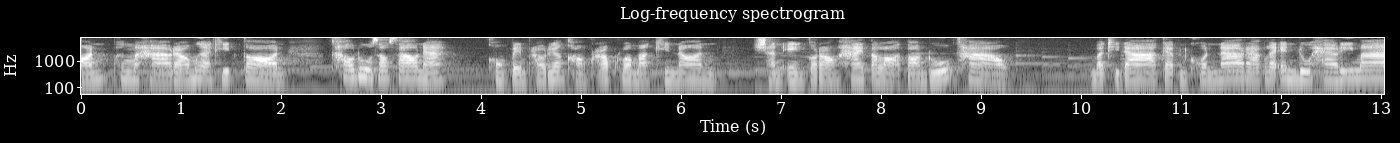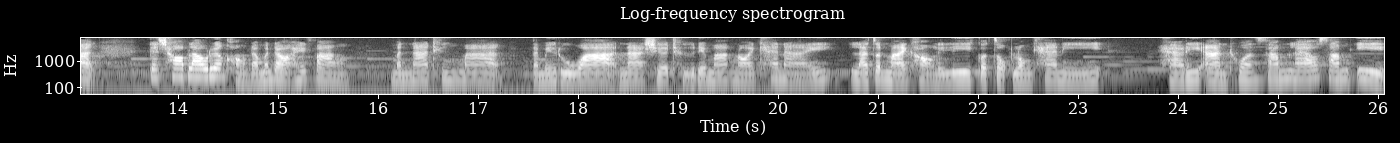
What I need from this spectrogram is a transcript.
อนเพิ่งมาหาเราเมื่ออาทิตย์ก่อน เขาดูเศร้าๆนะ คงเป็นเพราะเรื่องของครอบครัวมาร์คินนอน ฉันเองก็ร้องไห้ตลอดตอนรู้ข่าวบัติดาแกเป็นคนน่ารักและเอ็นดูแฮร์รี่มาก แกชอบเล่าเรื่องของดัมเบิลดอร์ให้ฟัง มันน่าทึ่งมาก แต่ไม่รู้ว่าน่าเชื่อถือได้มากน้อยแค่ไหน และจดหมายของลิลลี่ก็จบลงแค่นี้ แฮร์รี่อ่านทวนซ้ำแล้วซ้ำอีก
